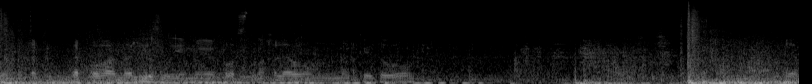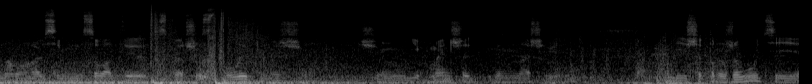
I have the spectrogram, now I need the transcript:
Вони так непогано лізли і ми просто на халяву накидували. Я намагався мінусувати з першої стволи, тому що чим їх менше, тим наші більше проживуть і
